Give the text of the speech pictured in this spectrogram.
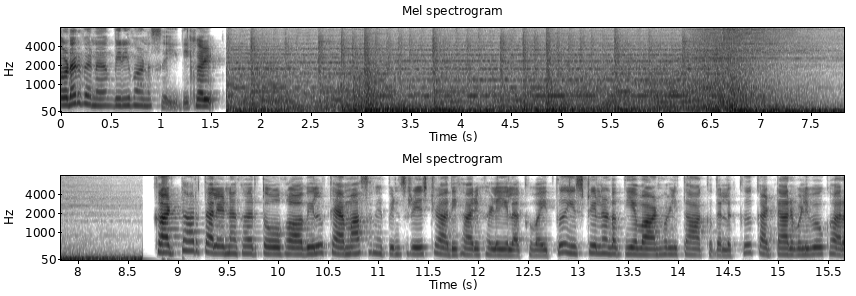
தொடர்பென விரிவான செய்திகள். கட்டார் தலைநகர் தோகாவில் கமாஸ் அமைப்பின் சிரேஷ்ட அதிகாரிகளை இலக்கு வைத்து இஸ்ரேல் நடத்திய வான்வழி தாக்குதலுக்கு கட்டார் வெளிவிவகார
